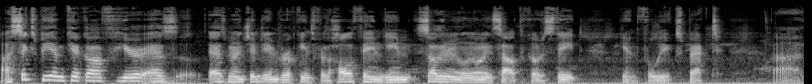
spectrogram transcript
Uh, 6 p.m. kickoff here, as as mentioned in Brookings for the Hall of Fame game. Southern Illinois and South Dakota State. Again, fully expect uh,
